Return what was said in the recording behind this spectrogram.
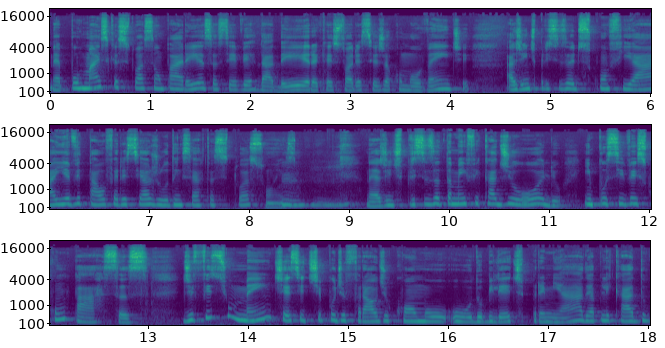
Né? Por mais que a situação pareça ser verdadeira, que a história seja comovente, a gente precisa desconfiar e evitar oferecer ajuda em certas situações. Uhum. Né? A gente precisa também ficar de olho em possíveis comparsas. Dificilmente esse tipo de fraude, como o do bilhete premiado, é aplicado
